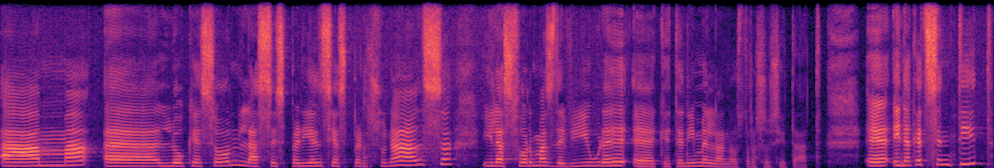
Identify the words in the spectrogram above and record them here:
el eh, que són les experiències personals i les formes de viure eh, que tenim en la nostra societat. Eh, en aquest sentit,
